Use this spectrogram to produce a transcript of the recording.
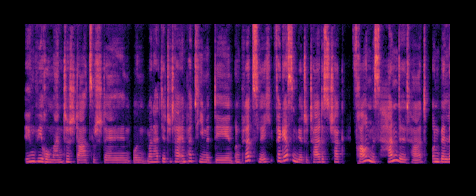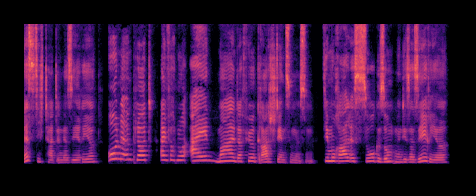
irgendwie romantisch darzustellen und man hat ja total Empathie mit denen und plötzlich vergessen wir total, dass Chuck Frauen misshandelt hat und belästigt hat in der Serie, ohne im Plot einfach nur einmal dafür gerade stehen zu müssen. Die Moral ist so gesunken in dieser Serie,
